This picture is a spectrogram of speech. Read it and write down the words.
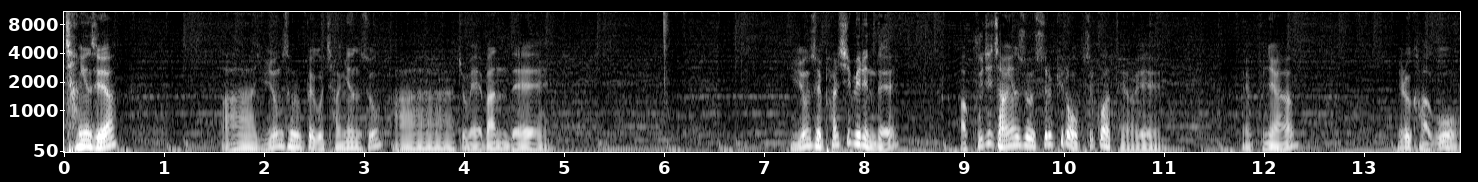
장현수야? 아 윤영수를 빼고 장현수? 아 좀 에반데 윤영수이 81인데 아 굳이 장현수 쓸 필요 없을 것 같아요 예 네, 그냥 이렇게 가고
